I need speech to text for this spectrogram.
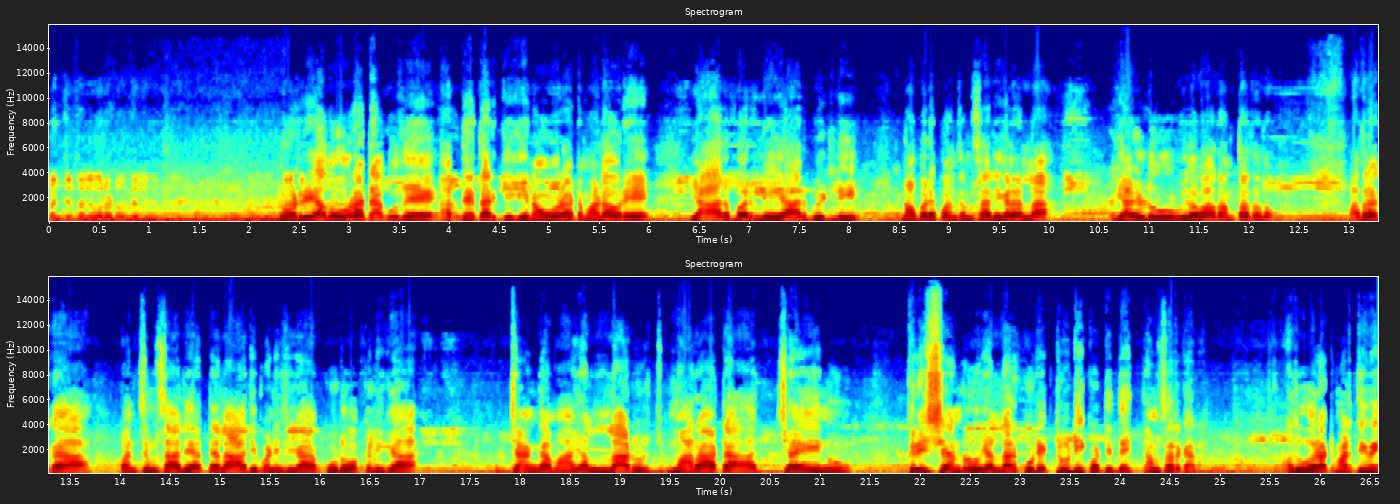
ಪಂಚಮಸಾಲಿ ಹೋರಾಟ ಒಂದಲ್ಲಿ ನೋಡ್ರಿ ಅದು ಹೋರಾಟ ಆಗೋದೆ. ಹತ್ತನೇ ತಾರೀಕಿಗೆ ನಾವು ಹೋರಾಟ ಮಾಡವ್ರೆ. ಯಾರು ಬರಲಿ ಯಾರು ಬಿಡಲಿ ನಾವು ಬರೀ ಪಂಚಮಸಾಲಿಗಳಲ್ಲ ಎರಡು ವಿಧವಾದಂಥದ್ದು ಅದಾವು. ಅದ್ರಾಗ ಪಂಚಮಸಾಲಿ ಅಟ್ಟೆಲ್ಲ ಆದಿ ಬಣಿಜಿಗ ಕೂಡು ಒಕ್ಕಲಿಗ ಜಂಗಮ ಎಲ್ಲರೂ ಮರಾಠ ಜೈನು ಕ್ರಿಶ್ಚಿಯನ್ರು ಎಲ್ಲರೂ ಕೂಡ ಟು ಡಿ ಕೊಟ್ಟಿದ್ದೈತೆ ನಮ್ಮ ಸರ್ಕಾರ. ಅದು ಹೋರಾಟ ಮಾಡ್ತೀವಿ.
